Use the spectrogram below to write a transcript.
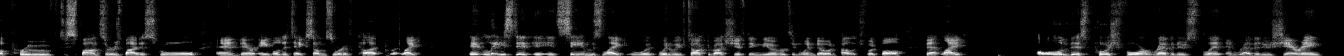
Approved sponsors by the school, and they're able to take some sort of cut. But, like, at least it, it, seems like when, when we've talked about shifting the Overton window in college football, that like all of this push for revenue split and revenue sharing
